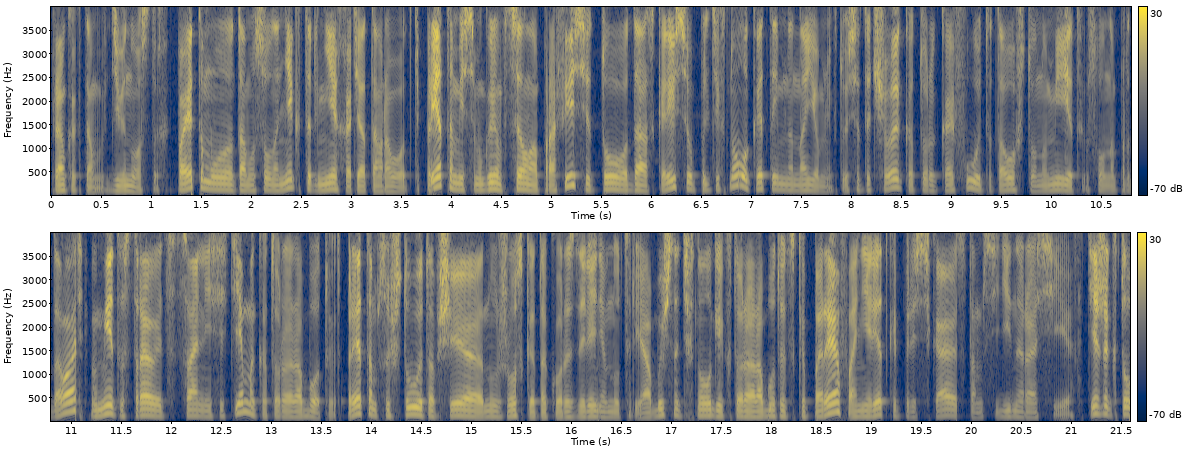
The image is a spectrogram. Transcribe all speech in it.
Прям как там в 90-х. Поэтому там, условно, некоторые не хотят там работать. При этом, если мы говорим в целом о профессии, то да, скорее всего, политехнолог это именно наемник. То есть это человек, который кайфует от того, что он умеет, условно, продавать, умеет выстраивать социальные системы, которые работают. При этом существует вообще, ну, жесткое такое разделение внутри. Обычно технологии, которые работают с КПРФ, они редко пересекаются там с Единой России. Те же, кто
